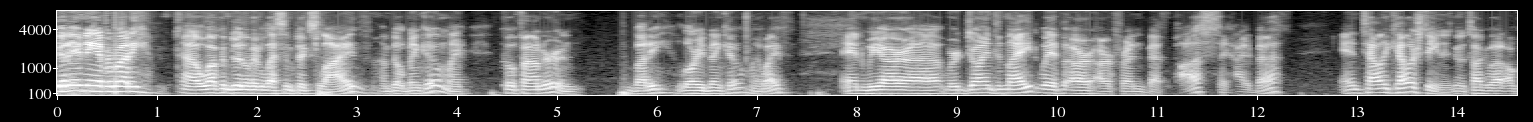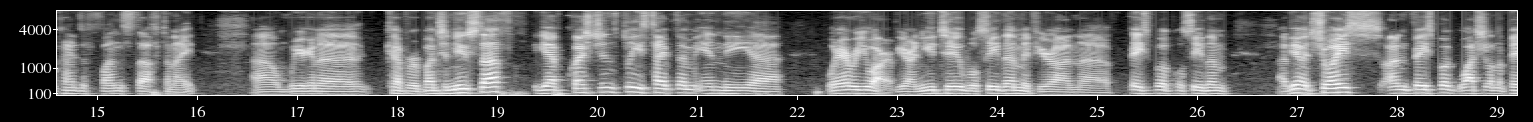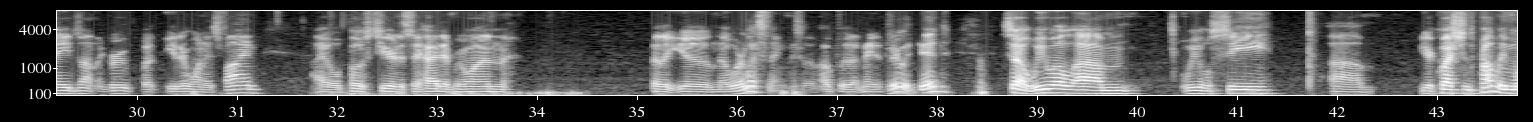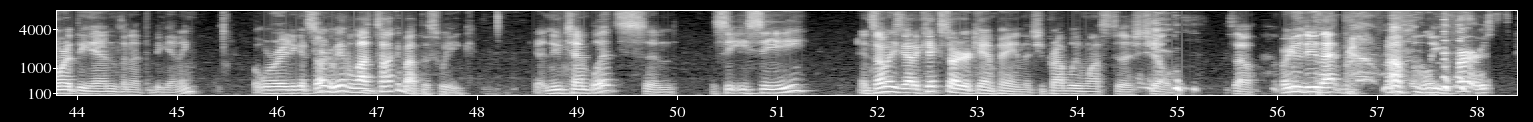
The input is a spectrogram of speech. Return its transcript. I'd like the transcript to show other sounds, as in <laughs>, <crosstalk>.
Good evening, everybody. Uh, welcome to another LessonPix Live. I'm Bill Benko, my co-founder and buddy, Lori Benko, my wife, and we are uh, we're joined tonight with our our friend Beth Poss. Say hi, Beth, and Tali Kellerstein is going to talk about all kinds of fun stuff tonight. Um, we're going to cover a bunch of new stuff. If you have questions, please type them in the uh, wherever you are. If you're on YouTube, we'll see them. If you're on uh, Facebook, we'll see them if you have a choice on Facebook, watch it on the page, not in the group, but either one is fine. I will post here to say hi to everyone so that you know we're listening. So hopefully that made it through. It did. So we will um, we will see um, your questions probably more at the end than at the beginning. But we're ready to get started. We have a lot to talk about this week. We got new templates and the CEC, and somebody's got a Kickstarter campaign that she probably wants to <laughs> shill. So we're going to do that <laughs> probably <laughs> first.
